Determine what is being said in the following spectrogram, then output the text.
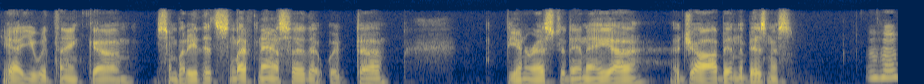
Yeah, you would think um, somebody that's left NASA that would uh, be interested in a uh, a job in the business. Mm-hmm.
